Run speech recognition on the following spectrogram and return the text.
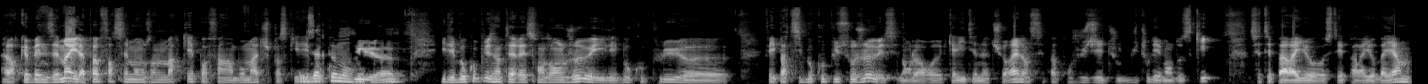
alors que Benzema, il a pas forcément besoin de marquer pour faire un bon match parce qu'il est beaucoup plus, euh, mm. il est beaucoup plus intéressant dans le jeu et il est beaucoup plus, euh... enfin, il participe beaucoup plus au jeu et c'est dans leur qualité naturelle. Hein. C'est pas pour juger du, du tout Lewandowski. C'était pareil au, c'était pareil au Bayern,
